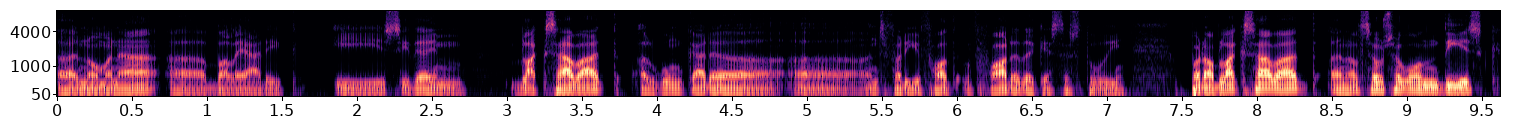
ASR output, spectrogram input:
anomenar eh, Balearic. I si dèiem Black Sabbath, algun encara eh, ens faria fo fora d'aquest estudi. Però Black Sabbath, en el seu segon disc,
